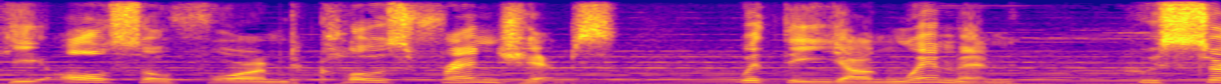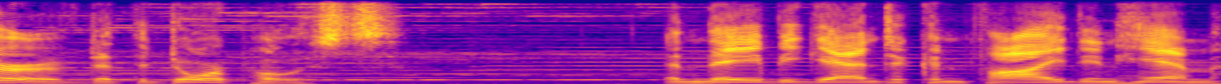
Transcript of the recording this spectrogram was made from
He also formed close friendships with the young women who served at the doorposts. And they began to confide in him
